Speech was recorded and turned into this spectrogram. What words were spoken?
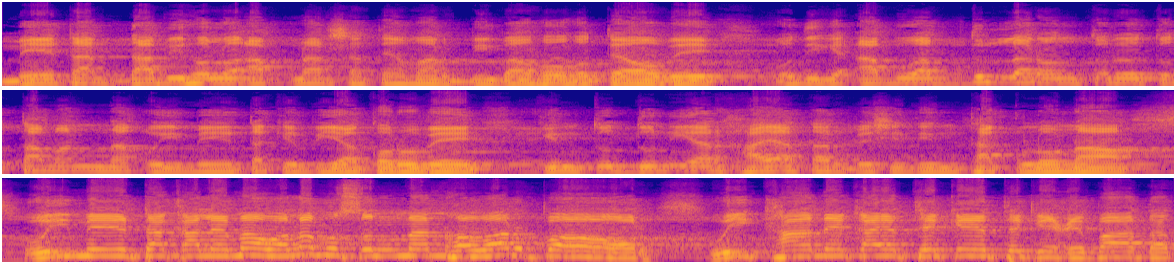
মেয়েটার দাবি হলো আপনার সাথে আমার বিবাহ হতে হবে। ওদিকে আবু আবদুল্লাহর অন্তরে তো তামান্না ওই মেয়েটাকে বিয়া করবে। কিন্তু দুনিয়ার হায়াত আর বেশি দিন থাকল না। ওই মেয়েটা কালেমাওয়ালা মুসলমান হওয়ার পর ওই খানে কায়ে থেকে থেকে এবাদাত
